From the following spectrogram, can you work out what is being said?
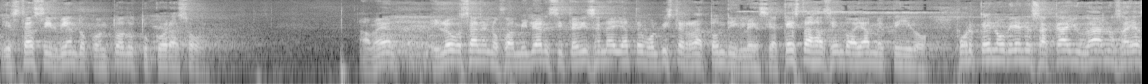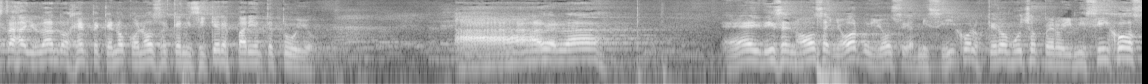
y estás sirviendo con todo tu corazón. Amén. Y luego salen los familiares y te dicen, ya te volviste ratón de iglesia. ¿Qué estás haciendo allá metido? ¿Por qué no vienes acá a ayudarnos? Allá estás ayudando a gente que no conoce, que ni siquiera es pariente tuyo. Ah, ¿verdad? Y dice, no, Señor, pues yo sí, a mis hijos los quiero mucho, pero ¿y mis hijos?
